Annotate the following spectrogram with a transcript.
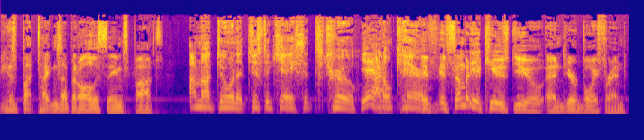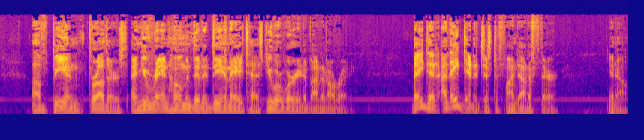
his butt tightens up at all the same spots. I'm not doing it just in case it's true. Yeah, I don't care. If if somebody accused you and your boyfriend of being brothers and you ran home and did a DNA test, you were worried about it already. They did uh, they did it just to find out if they're, you know,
